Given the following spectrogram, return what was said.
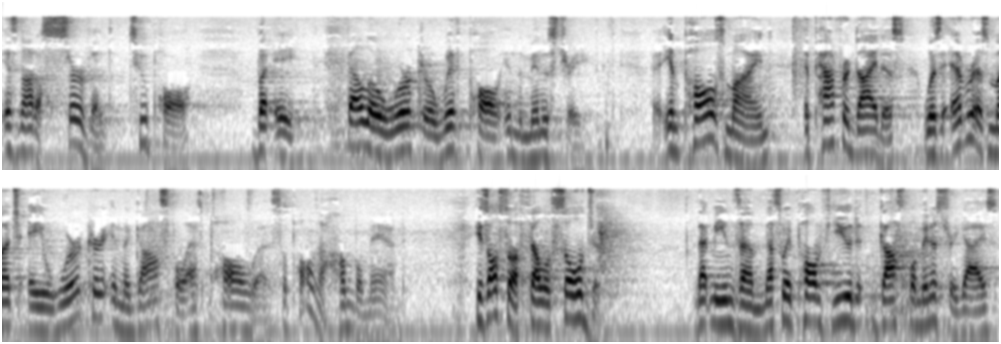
is not a servant to Paul, but a fellow worker with Paul in the ministry. In Paul's mind, Epaphroditus was ever as much a worker in the gospel as Paul was. So Paul's a humble man. He's also a fellow soldier. That means um, that's the way Paul viewed gospel ministry, guys.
